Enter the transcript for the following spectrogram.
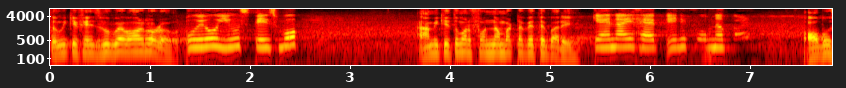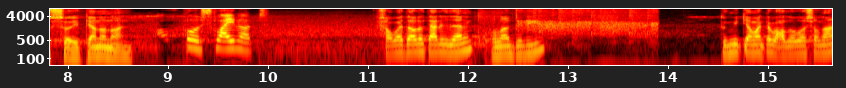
তুমি কি ফেসবুক ব্যবহার করো? ডু ইউ ইউজ ফেসবুক আমি কি তোমার ফোন নাম্বারটা পেতে পারি? Can I have any phone number অবশ্যই কেন নয়? Course, why not? সবাই তাহলে তালি দেন ওনার জন্য তুমি কি আমাকে ভালোবাসো না?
